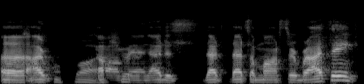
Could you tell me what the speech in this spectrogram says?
Uh, I oh man, that is that that's a monster. But I think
